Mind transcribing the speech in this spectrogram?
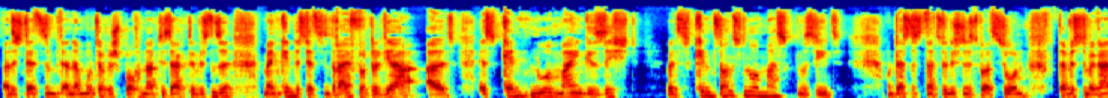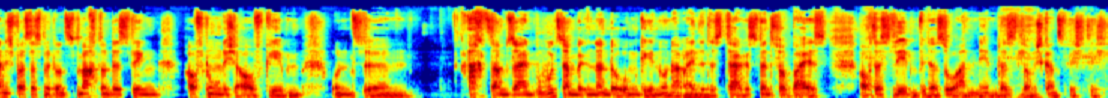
als ich letztens mit einer Mutter gesprochen habe, sagte, wissen Sie, mein Kind ist jetzt ein Dreivierteljahr alt, es kennt nur mein Gesicht weil das Kind sonst nur Masken sieht. Und das ist natürlich eine Situation, da wissen wir gar nicht, was das mit uns macht und deswegen Hoffnung nicht aufgeben und ähm, achtsam sein, behutsam miteinander umgehen und am Ende mhm. des Tages, wenn es vorbei ist, auch das Leben wieder so annehmen. Das ist, glaube ich, ganz wichtig.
